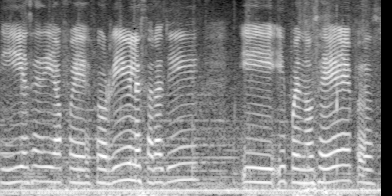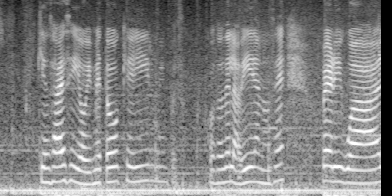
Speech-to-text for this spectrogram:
Sí, ese día fue, fue horrible estar allí y, y, pues no sé, pues quién sabe si hoy me toque irme, pues cosas de la vida, no sé, pero igual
